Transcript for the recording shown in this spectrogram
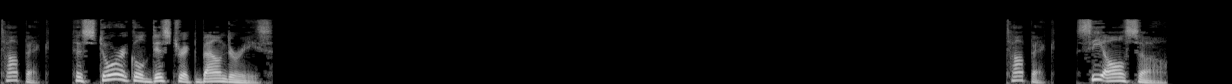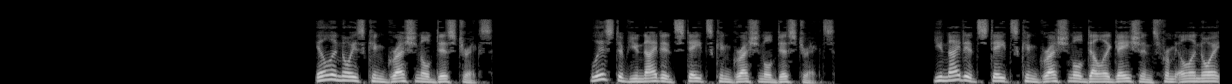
Topic: Historical district boundaries. See also. Illinois congressional districts. List of United States congressional districts. United States congressional delegations from Illinois.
